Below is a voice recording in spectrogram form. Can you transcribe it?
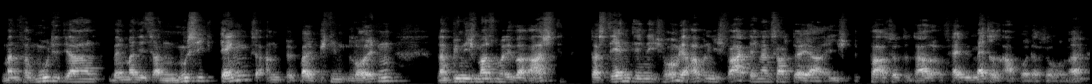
man vermutet ja, wenn man jetzt an Musik denkt, an, bei bestimmten Leuten, dann bin ich manchmal überrascht, dass der, den ich vor mir habe und ich frage den, dann sagt er ja, ich fahre so total auf Heavy Metal ab oder so, ne?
